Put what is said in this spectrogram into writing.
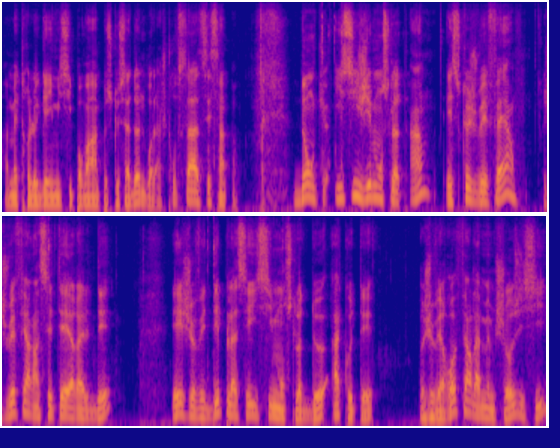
on va mettre le game ici pour voir un peu ce que ça donne. Voilà, je trouve ça assez sympa. Donc ici, j'ai mon slot 1. Et ce que je vais faire, je vais faire un CTRLD. Et je vais déplacer ici mon slot 2 à côté. Je vais refaire la même chose ici.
